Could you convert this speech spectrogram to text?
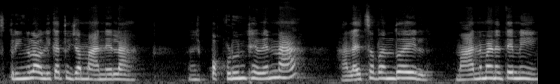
स्प्रिंग लावली का तुझ्या मानेला? म्हणजे पकडून ठेवेन ना. हालायचं बंद होईल. मान म्हणते मी.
